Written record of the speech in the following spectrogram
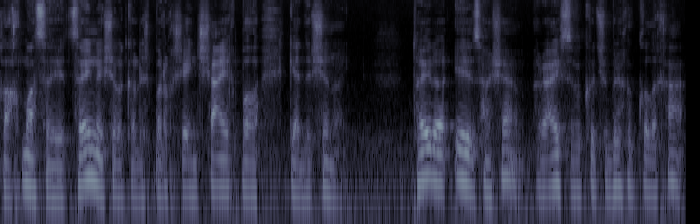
חכמס היוצאינו של הקדוש ברוך הוא שאין שייך בו גדר שינוי. Torah is Hashem, Ra'isa v'kutsha b'richa kol echad.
